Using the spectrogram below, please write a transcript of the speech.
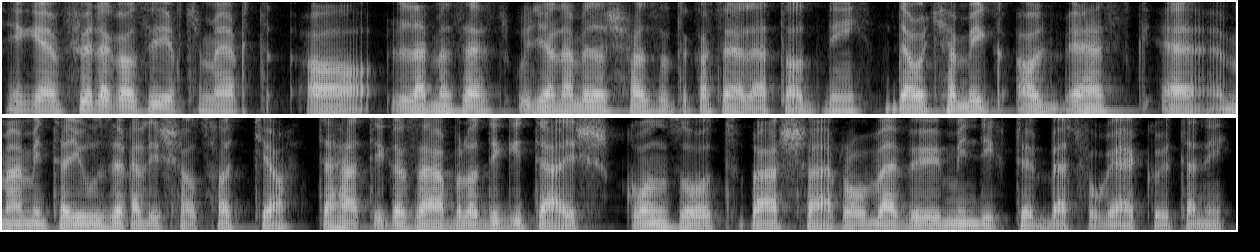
Igen, főleg azért, mert a lemezet, ugye a lemezes házatokat el lehet adni, de hogyha még a, ezt e, mármint a user el is adhatja, tehát igazából a digitális konzolt vásárló vevő mindig többet fog elkölteni.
